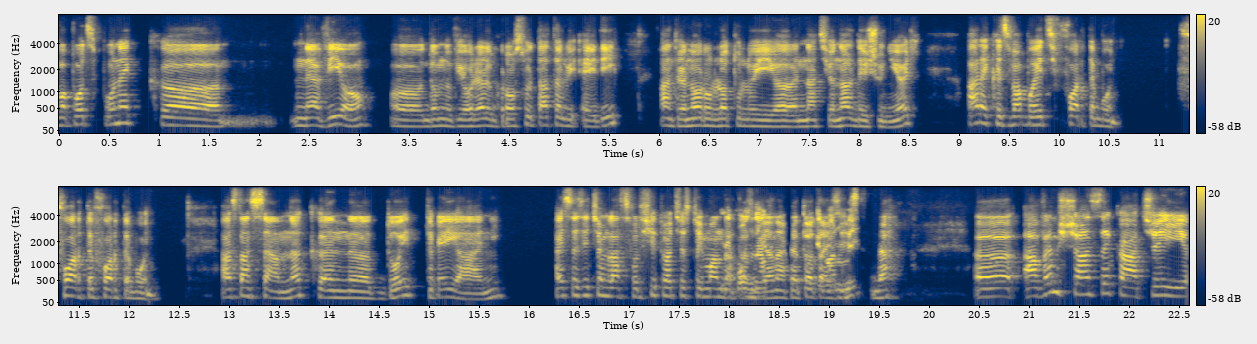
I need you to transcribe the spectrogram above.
vă pot spune că Neavio, domnul Viorel Grosul, tatălui Edi, antrenorul lotului uh, național de juniori, are câțiva băieți foarte buni. Foarte, foarte buni. Asta înseamnă că în 2-3 uh, ani, hai să zicem la sfârșitul acestui mandat, Adriana, că tot ai zis, da? Uh, avem șanse ca acei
